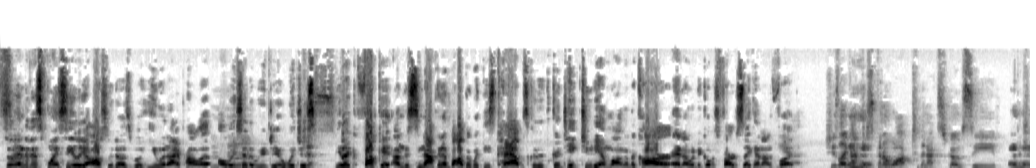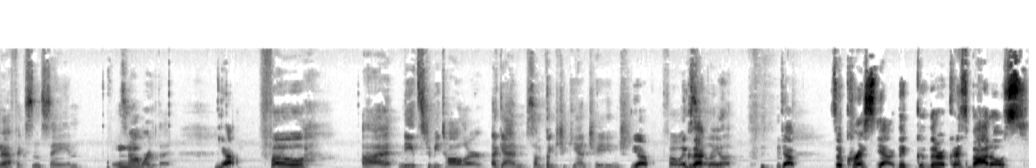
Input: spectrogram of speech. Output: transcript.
So, then, at this point, Celia also does what you and I probably always Mhm. said that we would do, which is Just- be like, "Fuck it, I'm just not gonna bother with these cabs because it's gonna take too damn long in the car, and I'm gonna go as far as I can on foot." Yeah. She's like, I'm Mhm. just gonna walk to the next go see. The Mhm. traffic's insane. It's not worth it. Yeah. Fo uh, needs to be taller. Again, something she can't change. Yep. Fo Exactly. Yep. So Chris, yeah, they, they're Cris Barros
